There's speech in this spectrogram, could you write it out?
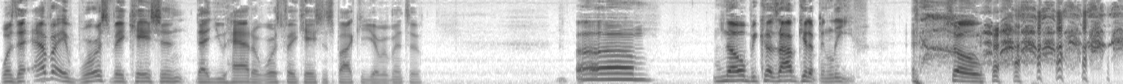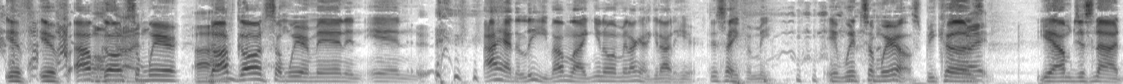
was there ever a worst vacation that you had, a worst vacation spot you ever been to? Um, no, because I'll get up and leave. So if if I've gone somewhere, no, Uh-huh. I've gone somewhere, man, and and I had to leave. I'm like, you know, what, man, I got to get out of here. This ain't for me, and went somewhere else because, Right. yeah, I'm just not.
